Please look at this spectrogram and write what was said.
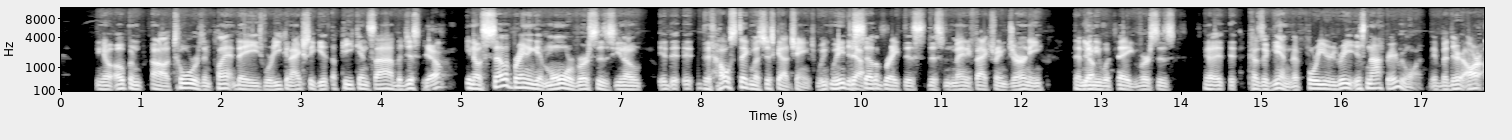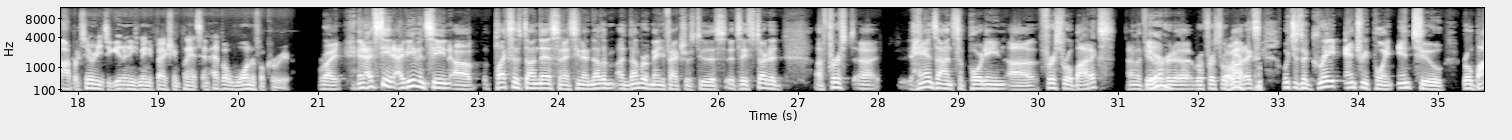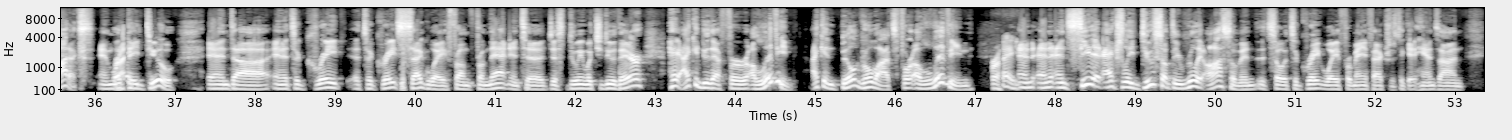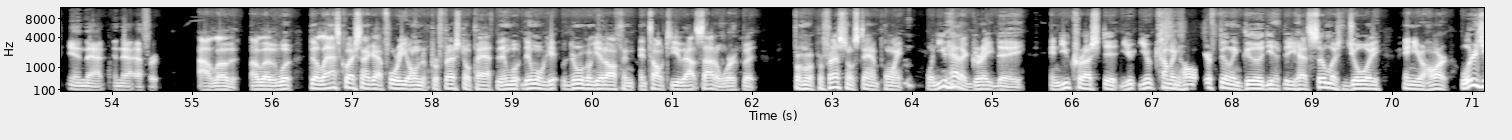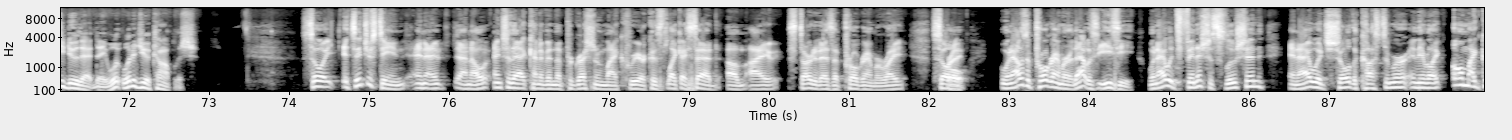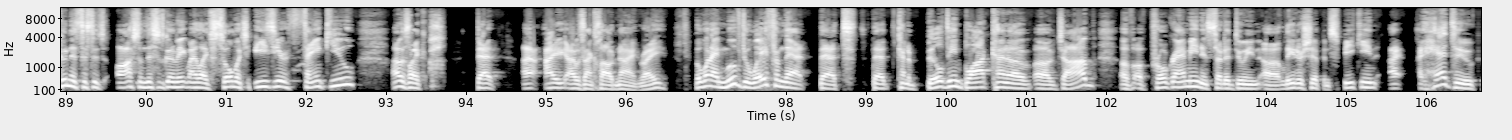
you know, open uh, tours and plant days where you can actually get a peek inside. But just yeah, you know, celebrating it more versus you know, it, it, it, the whole stigma's just got to change. We we need to yeah. celebrate this this manufacturing journey that many would take versus because again, that four year degree is not for everyone, but there are opportunities to get in these manufacturing plants and have a wonderful career. Right, and I've seen, I've even seen uh, Plex has done this, and I've seen another a number of manufacturers do this. If they started uh, first uh, hands-on supporting uh, First Robotics. I don't know if you yeah. ever heard of First Robotics, oh, yeah. which is a great entry point into robotics and what right. they do, and uh, and it's a great it's a great segue from from that into just doing what you do there. Hey, I can do that for a living. I can build robots for a living right. And and and see that actually do something really awesome. And so it's a great way for manufacturers to get hands on in that in that effort. I love it. I love it. What the last question i got for you on the professional path then we'll then we'll get then we're going to get off and, and talk to you outside of work. But from a professional standpoint when you had a great day and you crushed it you're, you're coming home you're feeling good you, you have so much joy in your heart. What did you do that day? What, what did you accomplish so it's interesting, and I and I'll answer that kind of in the progression of my career because, like I said, um, I started as a programmer, right? So right. when I was a programmer, that was easy. When I would finish a solution and I would show the customer, and they were like, "Oh my goodness, this is awesome! This is going to make my life so much easier. Thank you." I was like, oh, "That I, I was on cloud nine, right?" But when I moved away from that that that kind of building block kind of uh, job of, of programming and started doing uh, leadership and speaking, I, I had to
